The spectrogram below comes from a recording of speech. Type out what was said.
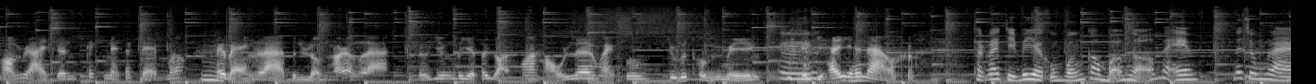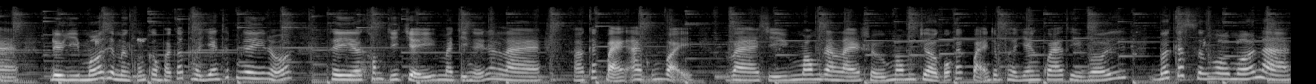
hổm rài trên các này sắc đẹp á. Ừ. mấy bạn là bình luận nói rằng là tự nhiên bây giờ phải gọi hoa hậu lê hoàng phương chưa có thuận miệng. Ừ. thì chị thấy như thế nào thật ra chị bây giờ cũng vẫn còn bỡ ngỡ mà em. Nói chung là điều gì mới thì mình cũng cần phải có thời gian thích nghi nữa. Thì à, không chỉ chị mà chị nghĩ rằng là à, các bạn ai cũng vậy. Và chị mong rằng là sự mong chờ của các bạn trong thời gian qua thì với với cách xưng hô mới là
